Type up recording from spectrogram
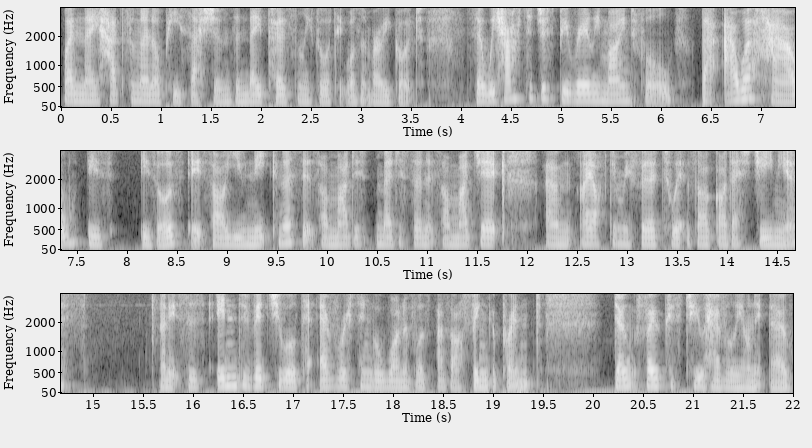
when they had some NLP sessions and they personally thought it wasn't very good. So we have to just be really mindful that our how is is us. It's our uniqueness, it's our medicine, it's our magic. Um, I often refer to it as our goddess genius. And it's as individual to every single one of us as our fingerprint. Don't focus too heavily on it though.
